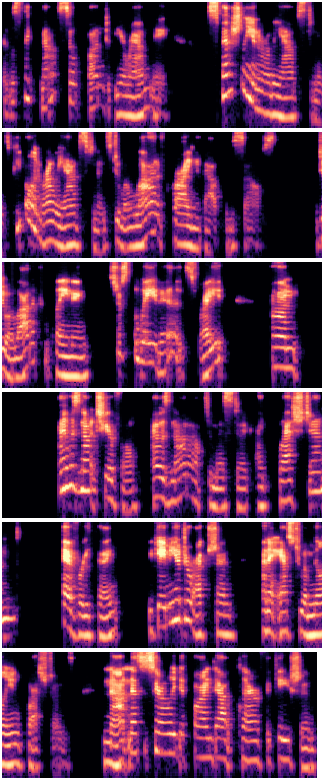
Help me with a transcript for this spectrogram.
It was like not so fun to be around me, especially in early abstinence. People in early abstinence do a lot of crying about themselves, do a lot of complaining. It's just the way it is, right? Um, I was not cheerful. I was not optimistic. I questioned everything. You gave me a direction and I asked you a million questions, not necessarily to find out clarification,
